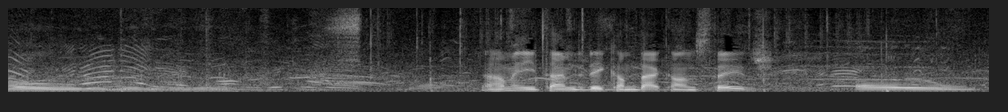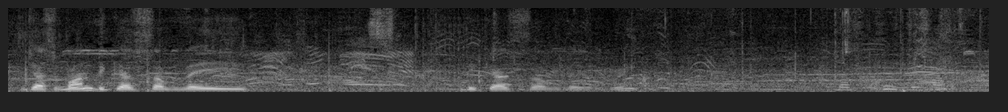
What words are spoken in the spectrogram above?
Oh, How many times did they come back on stage? uh, just one because of the because of the rain. Of course they have time.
